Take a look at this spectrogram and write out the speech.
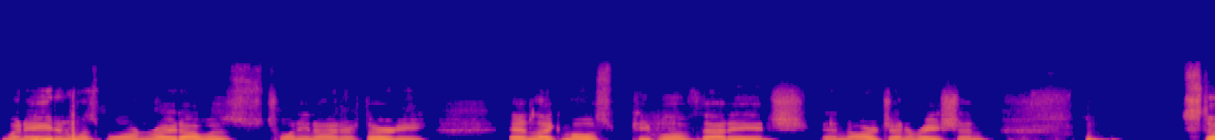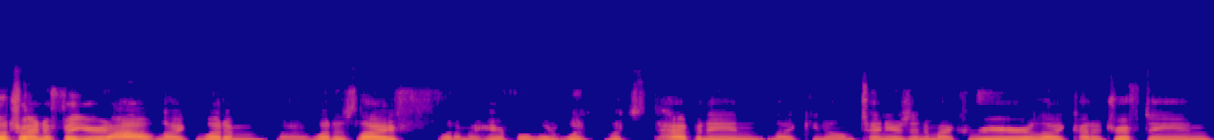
when Aiden was born, right? I was 29 or 30. And like most people of that age in our generation, still trying to figure it out. Like what am uh, what is life? What am I here for? What what what's happening? Like, you know, I'm 10 years into my career, like kind of drifting.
